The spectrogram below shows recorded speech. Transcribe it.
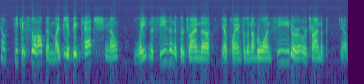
you know, he can still help them. Might be a big catch, you know, late in the season if they're trying to, you know, playing for the number one seed or, or trying to, you know,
